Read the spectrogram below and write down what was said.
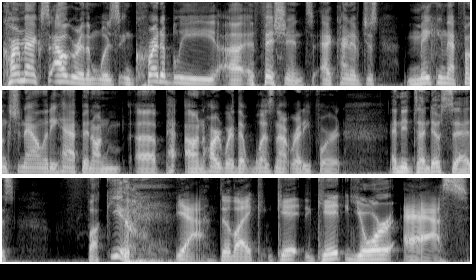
carmack's algorithm was incredibly uh, efficient at kind of just making that functionality happen on uh, on hardware that was not ready for it and nintendo says fuck you Yeah, they're like get get your ass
